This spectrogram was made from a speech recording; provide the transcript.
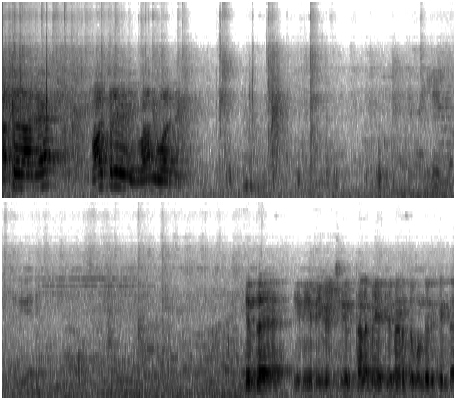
அடுத்ததாக வாக்கு வழங்குவார்கள். இந்த இனிய நிகழ்ச்சியில் தலைமையேற்று நடந்து கொண்டிருக்கின்ற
